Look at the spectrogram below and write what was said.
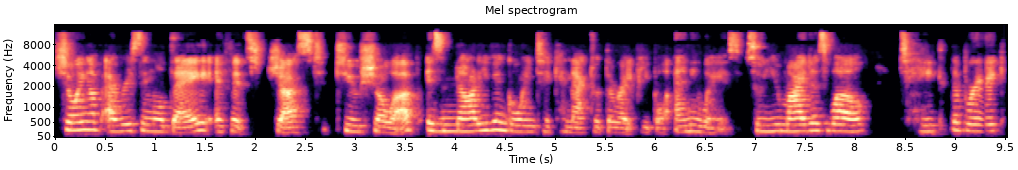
showing up every single day if it's just to show up is not even going to connect with the right people anyways. So you might as well take the break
